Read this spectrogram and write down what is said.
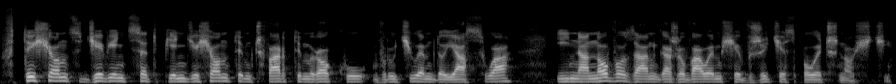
W 1954 roku wróciłem do Jasła i na nowo zaangażowałem się w życie społeczności.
